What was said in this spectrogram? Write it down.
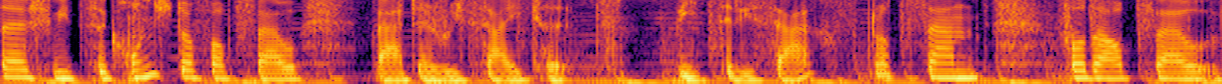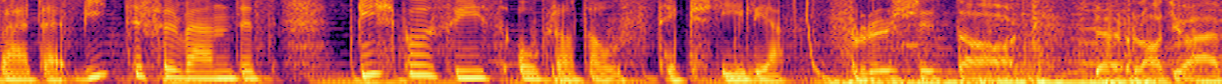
der Schweizer Kunststoffabfälle werden recycelt. Weitere 6 Prozent der Abfälle werden weiterverwendet, beispielsweise auch gerade als Textilien. Frische Tag, der Radio FR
